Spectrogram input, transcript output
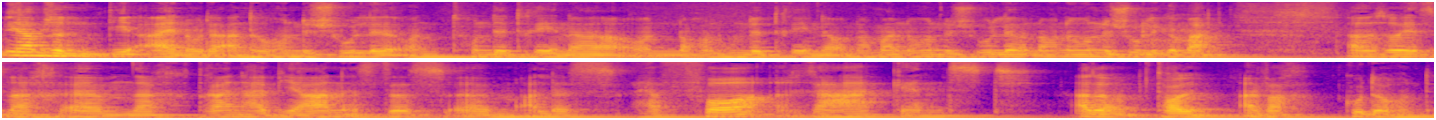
Wir haben schon die ein oder andere Hundeschule und Hundetrainer und noch einen Hundetrainer und nochmal eine Hundeschule und noch eine Hundeschule gemacht. Aber so jetzt nach, ähm, nach dreieinhalb Jahren ist das ähm, alles hervorragendst. Also toll, einfach guter Hund.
